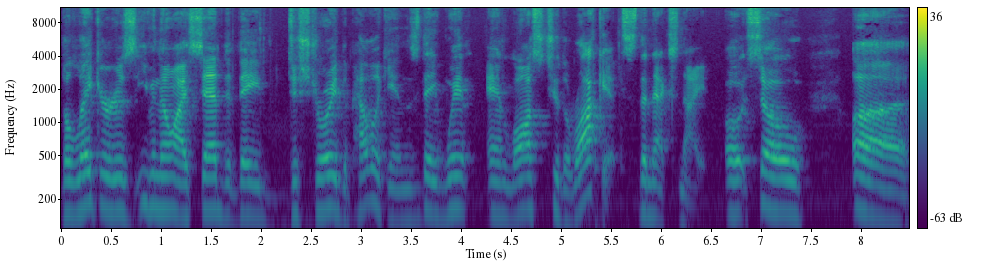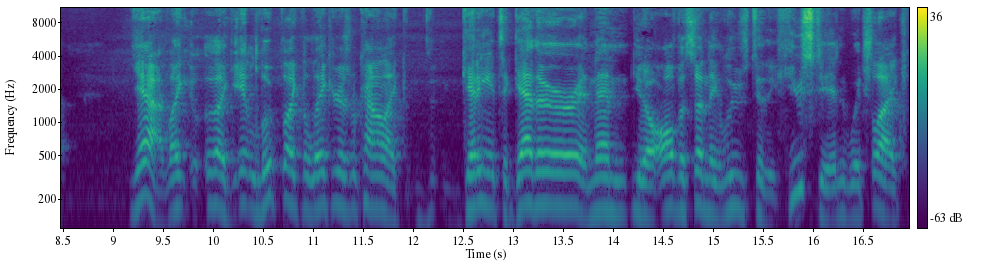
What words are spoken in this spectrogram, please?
the Lakers, even though I said that they destroyed the Pelicans, they went and lost to the Rockets the next night. Oh, so uh, yeah, like like it looked like the Lakers were kind of like getting it together, and then you know all of a sudden they lose to the Houston, which like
